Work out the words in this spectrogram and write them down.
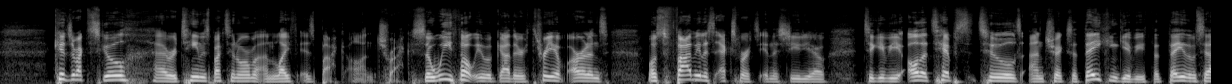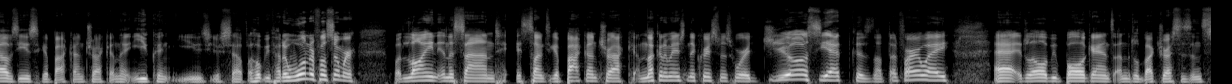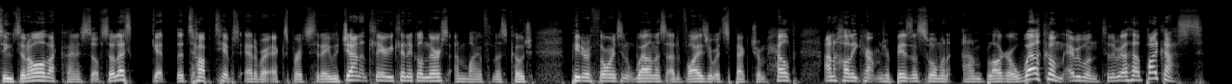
Kids are back to school, uh, routine is back to normal, and life is back on track. So, we thought we would gather three of Ireland's most fabulous experts in the studio to give you all the tips, tools, and tricks that they can give you, that they themselves use to get back on track, and that you can use yourself. I hope you've had a wonderful summer, but line in the sand, it's time to get back on track. I'm not going to mention the Christmas word just yet because it's not that far away. Uh, it'll all be ball gowns and little back dresses and suits and all that kind of stuff. So, let's get the top tips out of our experts today with Janet Cleary, clinical nurse and mindfulness coach, Peter Thornton, wellness advisor with Spectrum Health, and Holly Carpenter, businesswoman and blogger. Welcome, everyone, to the Real Health Podcast.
